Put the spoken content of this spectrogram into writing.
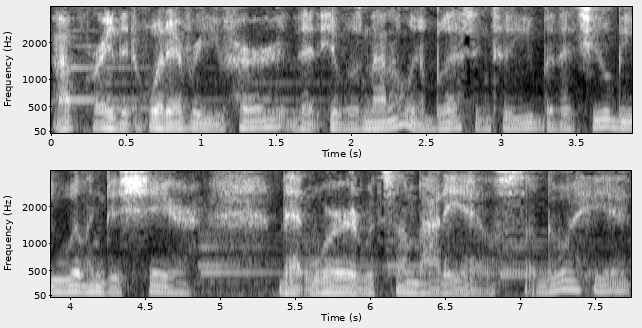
I pray that whatever you've heard, that it was not only a blessing to you, but that you'll be willing to share that word with somebody else. So go ahead,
